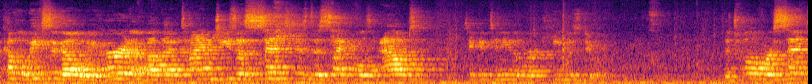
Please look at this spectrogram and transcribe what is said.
A couple weeks ago, we heard about that time Jesus sent his disciples out to continue the work he was doing. The 12 were sent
